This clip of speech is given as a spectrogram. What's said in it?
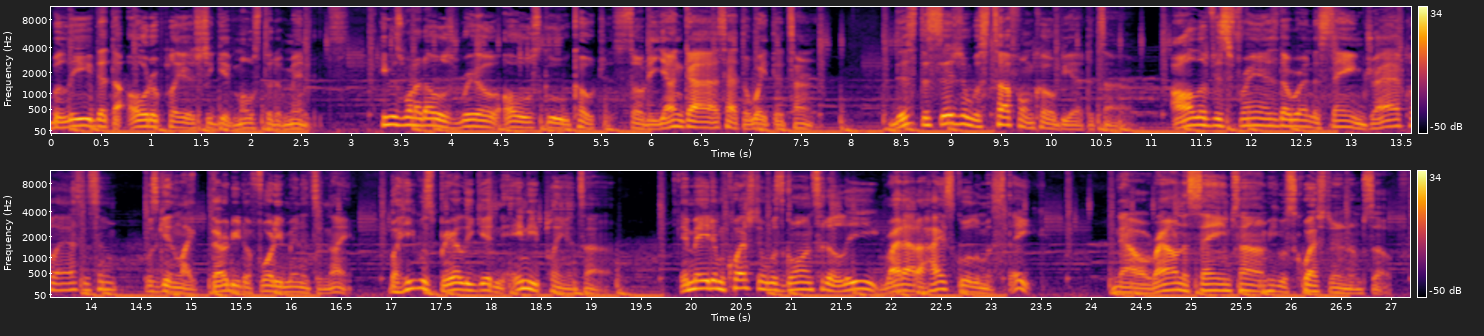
believed that the older players should get most of the minutes. He was one of those real old school coaches, so the young guys had to wait their turn. This decision was tough on Kobe at the time. All of his friends that were in the same draft class as him was getting like 30 to 40 minutes a night, but he was barely getting any playing time. It made him question was going to the league right out of high school a mistake. Now around the same time he was questioning himself,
